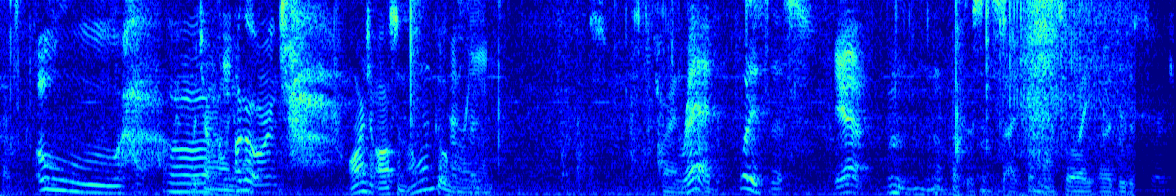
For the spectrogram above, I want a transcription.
pick. Ooh. Uh, Whichever one I'll go want. orange. Orange, awesome. I want to go green. Red. What is this? Yeah. Put this inside for me until I uh, do the search.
